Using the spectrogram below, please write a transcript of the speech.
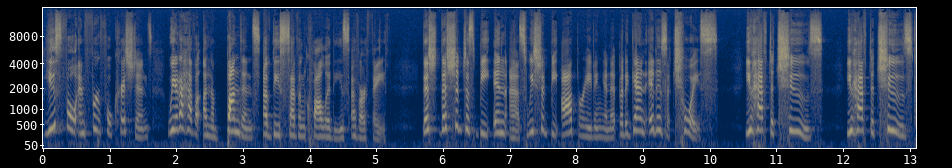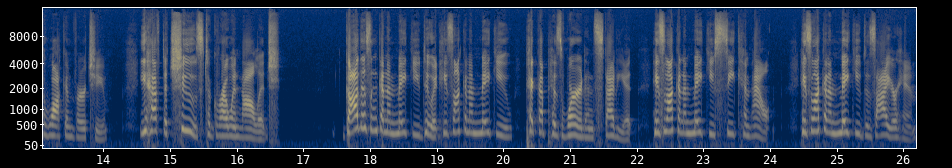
useful and fruitful Christians, we are to have an abundance of these seven qualities of our faith. This, this should just be in us. We should be operating in it. But again, it is a choice. You have to choose. You have to choose to walk in virtue. You have to choose to grow in knowledge. God isn't going to make you do it. He's not going to make you pick up His word and study it. He's not going to make you seek Him out. He's not going to make you desire Him.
